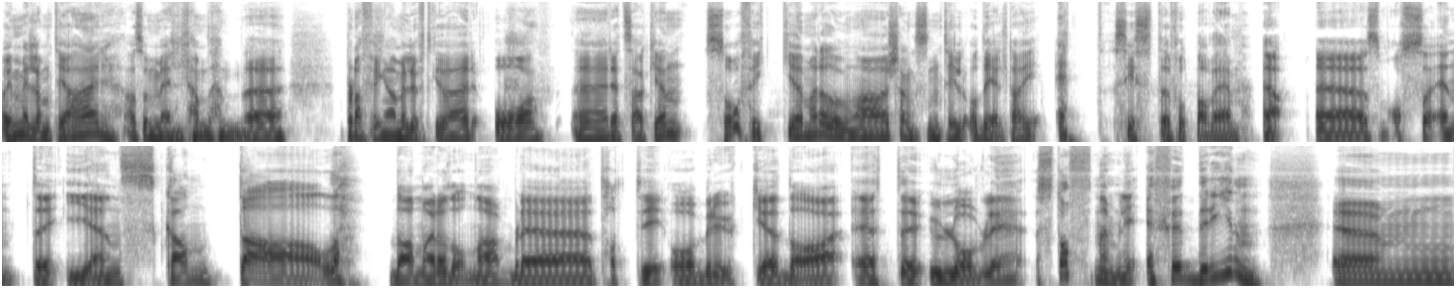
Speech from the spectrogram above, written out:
Og i mellomtida her, altså mellom denne plaffinga med luftgevær og eh, rettssaken, så fikk Maradona sjansen til å delta i ett siste fotball-VM. Ja, som også endte i en skandale. da Maradona ble tatt i å bruke da et eh, ulovlig stoff, nemlig efedrin. Um,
